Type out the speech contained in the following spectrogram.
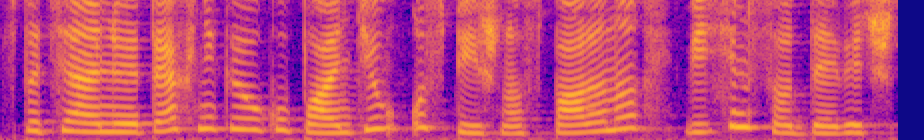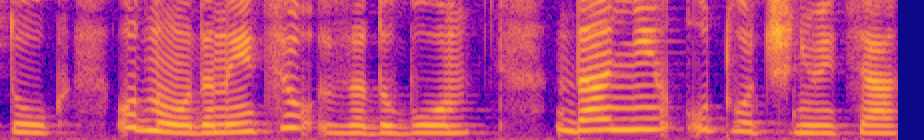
Спеціальної техніки окупантів успішно спалено 809 штук, одну одиницю за добу. Дані уточнюються.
